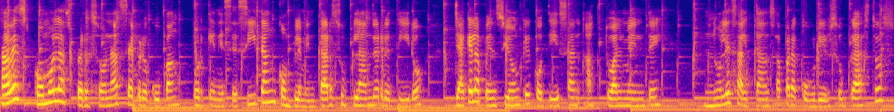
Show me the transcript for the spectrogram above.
¿Sabes cómo las personas se preocupan porque necesitan complementar su plan de retiro, ya que la pensión que cotizan actualmente no les alcanza para cubrir sus gastos?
